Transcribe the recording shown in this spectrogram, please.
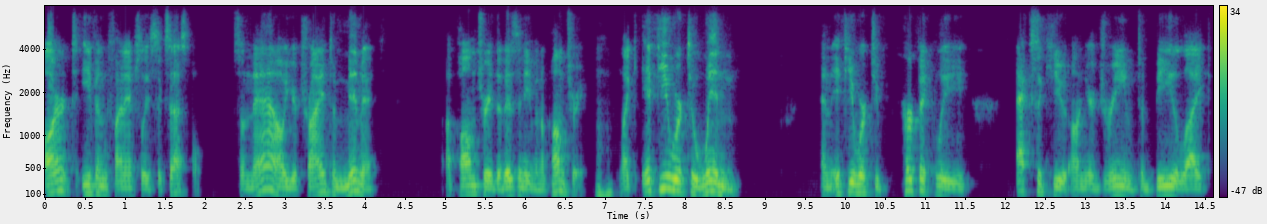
aren't even financially successful. So now you're trying to mimic a palm tree that isn't even a palm tree. Mm-hmm. Like if you were to win and if you were to perfectly execute on your dream to be like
